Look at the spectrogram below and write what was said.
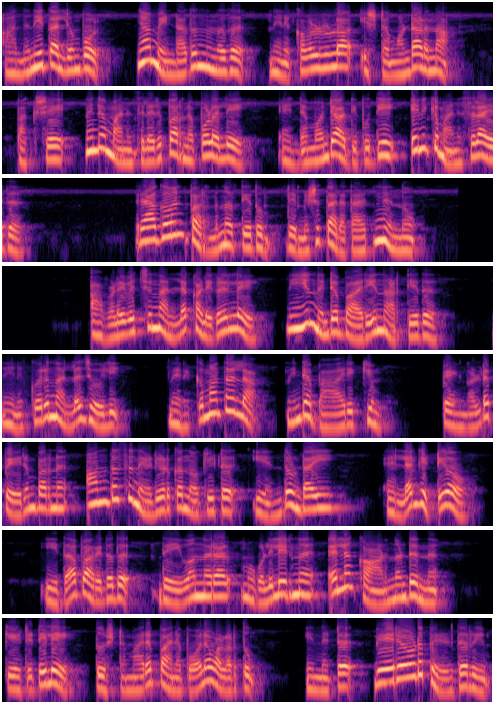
അന്ന് നീ തല്ലുമ്പോൾ ഞാൻ മിണ്ടാതെ നിന്നത് നിനക്കവളോടുള്ള ഇഷ്ടം കൊണ്ടാണെന്നാ. പക്ഷേ നിന്റെ മനസ്സിലൊരു പറഞ്ഞപ്പോഴല്ലേ എന്റെ മോന്റെ അതിബുദ്ധി എനിക്ക് മനസ്സിലായത്? രാഘവൻ പറഞ്ഞു നിർത്തിയതും രമേശ് തലതാഴ്ത്തി നിന്നു. അവളെ വെച്ച് നല്ല കളികളല്ലേ നീയും നിന്റെ ഭാര്യയും നടത്തിയത്? നിനക്കൊരു നല്ല ജോലി. നിനക്ക് മാത്രല്ല നിന്റെ ഭാര്യയ്ക്കും പെങ്ങളുടെ പേരും പറഞ്ഞ് അന്തസ് നേടിയെടുക്കാൻ നോക്കിയിട്ട് എന്തുണ്ടായി? എല്ലാം കിട്ടിയോ? ഇതാ പറയുന്നത് ദൈവം എന്നൊരാൾ മുകളിലിരുന്ന് എല്ലാം കാണുന്നുണ്ട് എന്ന് കേട്ടിട്ടില്ലേ? ദുഷ്ടന്മാരെ പന പോലെ വളർത്തും. എന്നിട്ട് വേരോട് പെഴുതെറിയും.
